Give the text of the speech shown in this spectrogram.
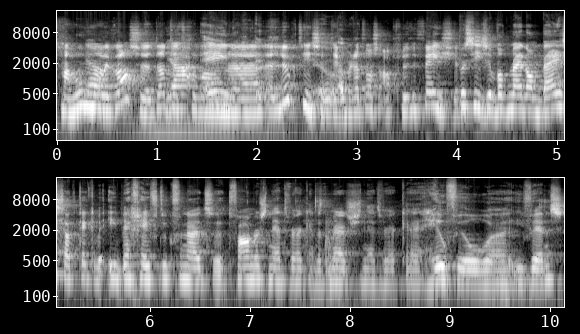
Maar hoe Ja. mooi was het dat Ja, het gewoon eh, lukte in september. Dat was absoluut een feestje. Precies, en wat mij dan bijstaat, kijk, wij geven natuurlijk vanuit het Founders Netwerk en het Managers Netwerk eh, heel veel eh, events.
